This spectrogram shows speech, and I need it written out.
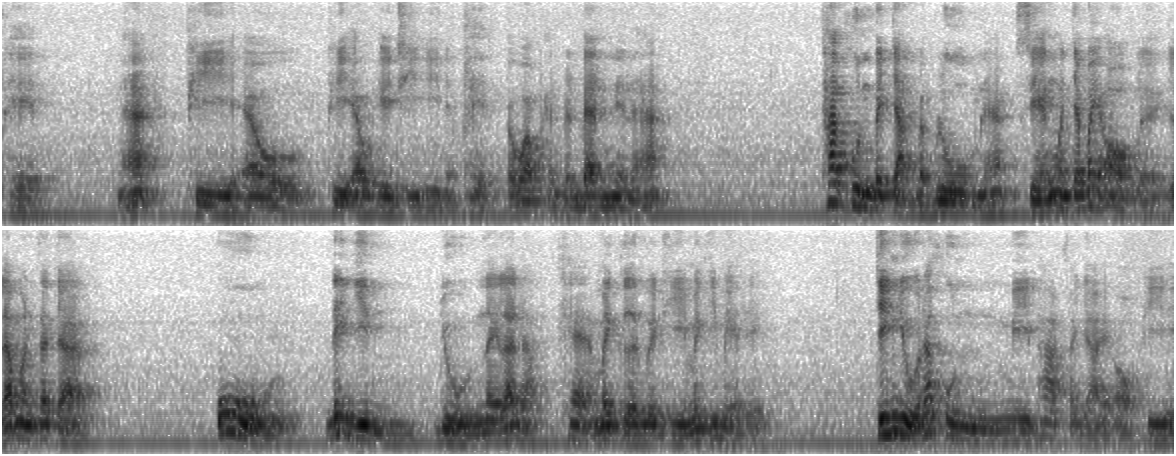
เพลทนะฮะ P L P L A T E เนี่ยเพลทแปลว่าแผ่นแบนๆเนี่ยนะฮะ ถ้าคุณไปจัดแบบรูมนะฮะ เสียงมันจะไม่ออกเลย แล้วมันก็จะอู้ได้ยินอยู่ในระดับแค่ไม่เกินเวทีไม่กี่เมตรเอง จริงอยู่ถ้าคุณมีภาคขยายออก PA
